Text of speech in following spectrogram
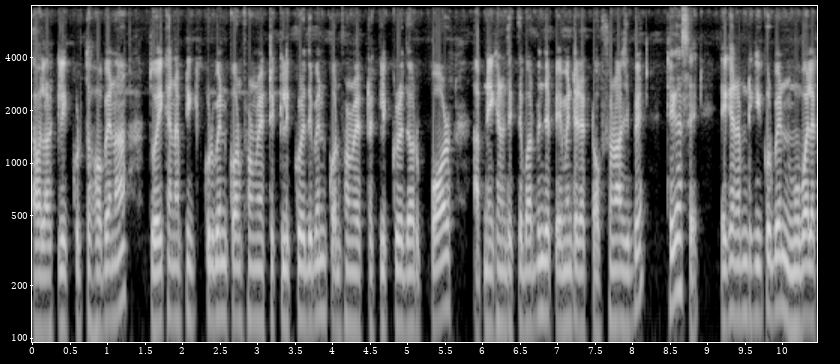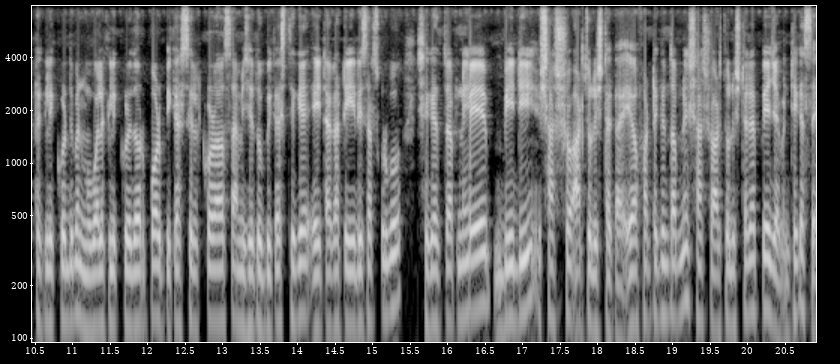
তাহলে আর ক্লিক করতে হবে না। তো এখানে আপনি কী করবেন? কনফার্মে একটা ক্লিক করে দিবেন। কনফার্মে একটা ক্লিক করে দেওয়ার পর আপনি এখানে দেখতে পারবেন যে পেমেন্টের একটা অপশন আসবে। ঠিক আছে? এখানে আপনি কি করবেন? মোবাইল একটা ক্লিক করে দিবেন। মোবাইলে ক্লিক করে দেওয়ার পর বিকাশ সিলেক্ট করা আছে। আমি যেহেতু বিকাশ থেকে এই টাকাটি রিসার্চ করব, সেক্ষেত্রে আপনি বিডি সাতশো আটচল্লিশ টাকা। এই অফারটা কিন্তু আপনি সাতশো আটচল্লিশ টাকায় পেয়ে যাবেন, ঠিক আছে?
